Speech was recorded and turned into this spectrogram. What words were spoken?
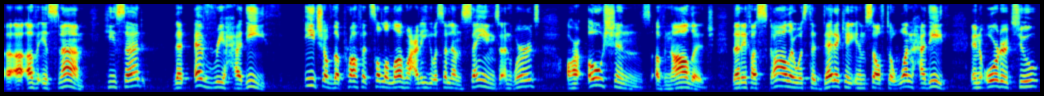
uh, uh, of Islam, he said that every hadith, each of the Prophet sayings and words are oceans of knowledge. That if a scholar was to dedicate himself to one hadith in order to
